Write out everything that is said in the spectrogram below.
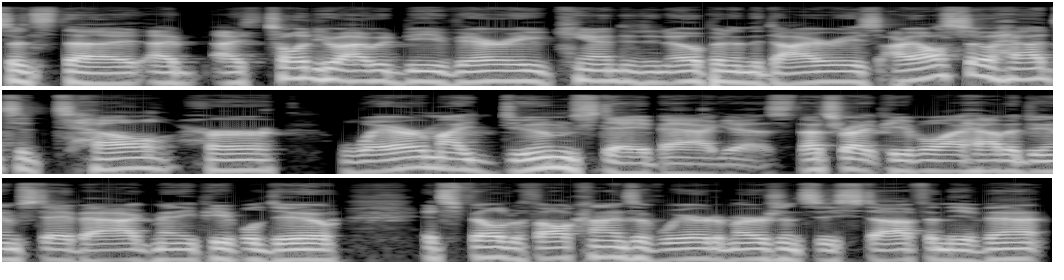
Since the I, I told you I would be very candid and open in the diaries, I also had to tell her where my doomsday bag is. That's right, people. I have a doomsday bag. Many people do. It's filled with all kinds of weird emergency stuff in the event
